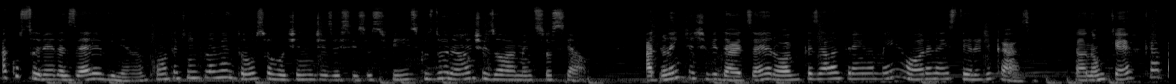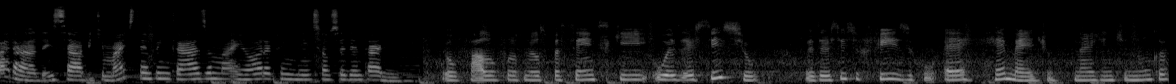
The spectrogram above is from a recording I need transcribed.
A costureira Zélia Vilham conta que implementou sua rotina de exercícios físicos durante o isolamento social. Além de atividades aeróbicas, ela treina meia hora na esteira de casa. Ela não quer ficar parada e sabe que mais tempo em casa, maior a tendência ao sedentarismo. Eu falo para os meus pacientes que o exercício, o exercício físico é remédio, né? A gente nunca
